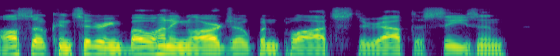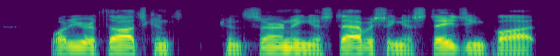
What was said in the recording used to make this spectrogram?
Also, considering bow hunting large open plots throughout the season, what are your thoughts con- concerning establishing a staging plot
